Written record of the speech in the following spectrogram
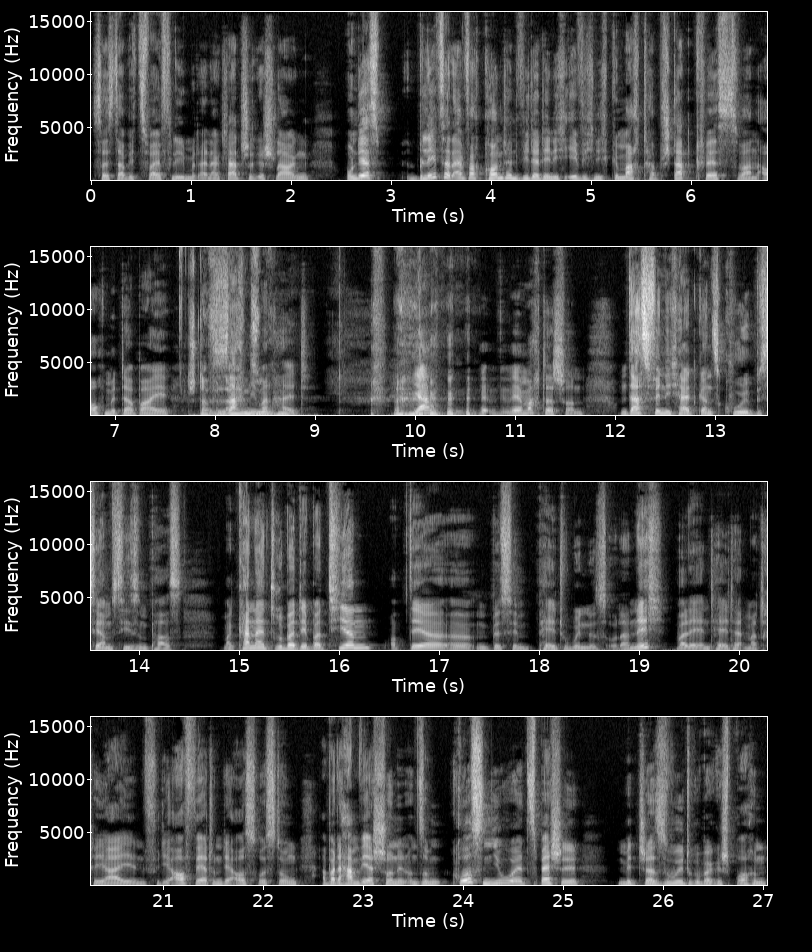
Das heißt, da habe ich zwei Fliegen mit einer Klatsche geschlagen. Und der belebt halt einfach Content wieder, den ich ewig nicht gemacht habe. Stadtquests waren auch mit dabei. Staffel also Sachen, die man halt. ja, wer, wer, macht das schon? Und das finde ich halt ganz cool bisher am Season Pass. Man kann halt drüber debattieren, ob der äh, ein bisschen Pay to Win ist oder nicht, weil er enthält halt Materialien für die Aufwertung der Ausrüstung. Aber da haben wir ja schon in unserem großen New World Special mit Jazul drüber gesprochen,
